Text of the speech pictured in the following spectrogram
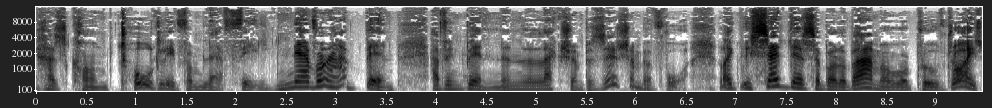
has come totally from left field, never have been, having been in an election position before. Like we said this about Obama, were proved right.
